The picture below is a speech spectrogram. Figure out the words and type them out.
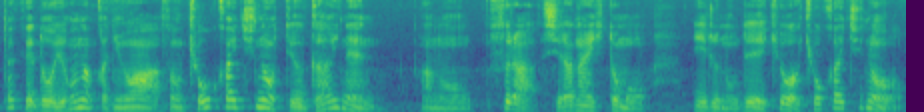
だけど世の中にはその境界知能っていう概念あのすら知らない人もいるので今日は境界知能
